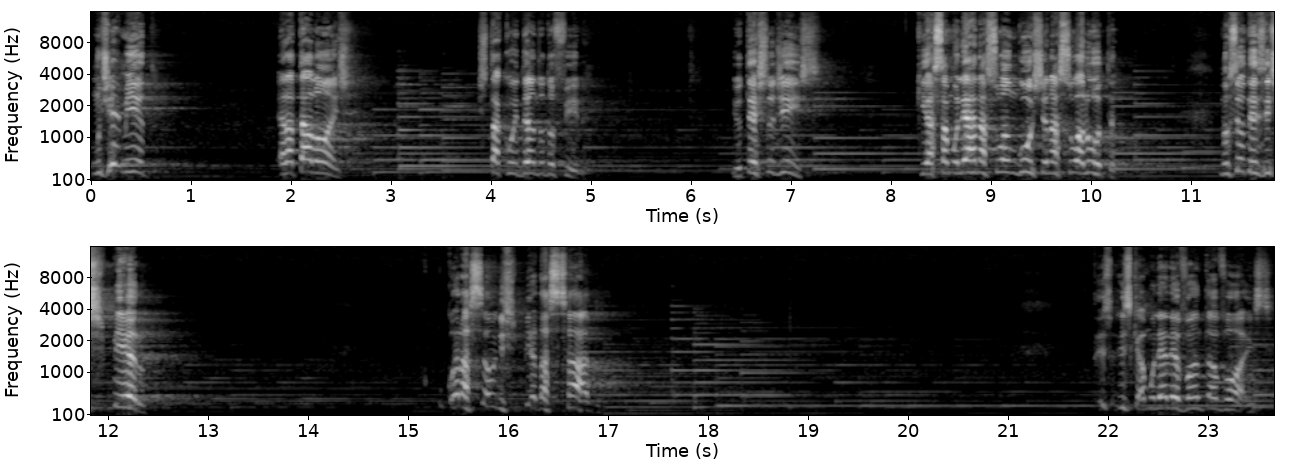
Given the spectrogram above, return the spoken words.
um gemido. Ela está longe, está cuidando do filho. E o texto diz que essa mulher, na sua angústia, na sua luta, no seu desespero, o coração despedaçado, diz que a mulher levanta a voz.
